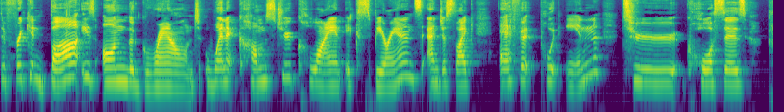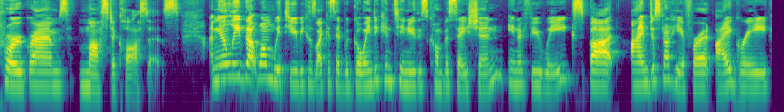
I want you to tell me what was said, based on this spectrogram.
the freaking bar is on the ground when it comes to client experience and just like effort put in to courses, programs, masterclasses. I'm going to leave that one with you because, like I said, we're going to continue this conversation in a few weeks, but I'm just not here for it. I agree.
